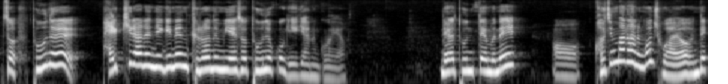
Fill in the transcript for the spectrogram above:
그래서 돈을 밝히라는 얘기는 그런 의미에서 돈을 꼭 얘기하는 거예요. 내가 돈 때문에 어 거짓말 하는 건 좋아요. 근데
